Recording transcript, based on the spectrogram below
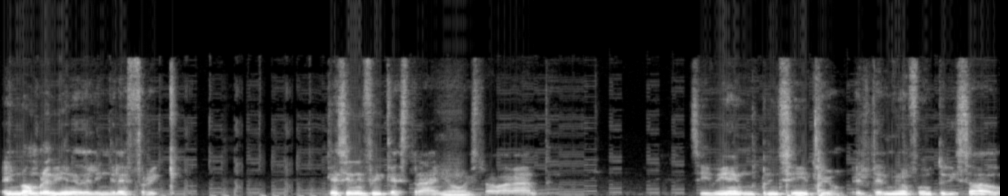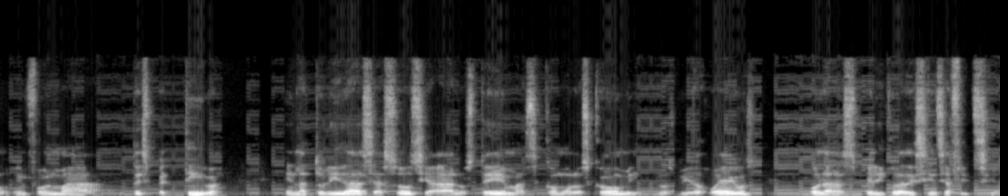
El nombre viene del inglés freak, ¿Qué significa extraño o extravagante. Si bien en un principio el término fue utilizado en forma despectiva, en la actualidad se asocia a los temas como los cómics, los videojuegos o las películas de ciencia ficción.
